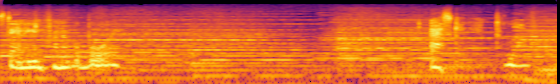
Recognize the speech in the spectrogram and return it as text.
Standing in front of a boy. Asking him to love her.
